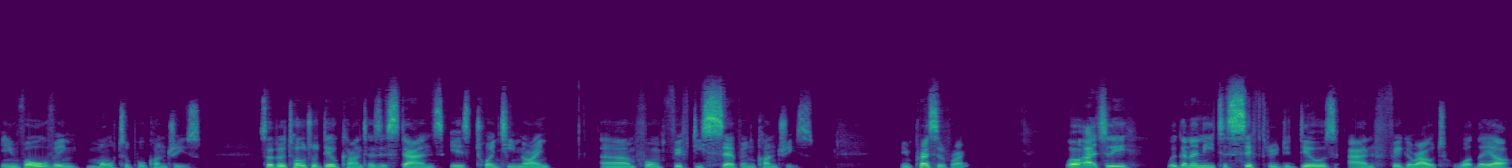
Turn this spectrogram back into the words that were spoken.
involving multiple countries. So the total deal count as it stands is 29 um, from 57 countries. Impressive, right? Well, actually, we're going to need to sift through the deals and figure out what they are.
